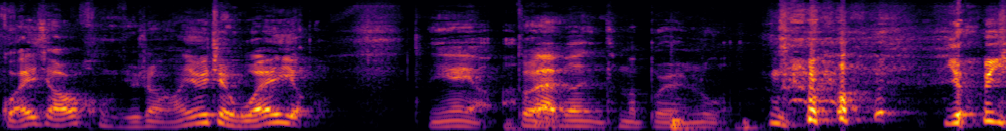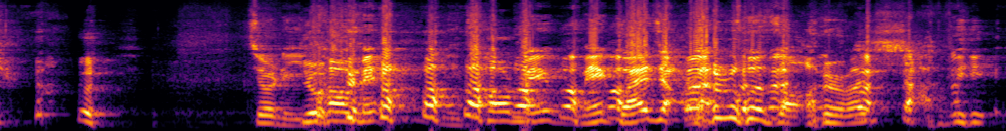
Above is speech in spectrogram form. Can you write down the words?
拐角恐惧症啊，因为这我也有，你也有怪不得你他妈不认路呢。有一个就是你挑没你挑没没拐角的路走是吧？傻逼！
